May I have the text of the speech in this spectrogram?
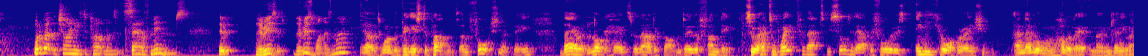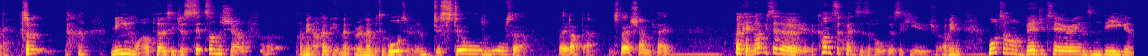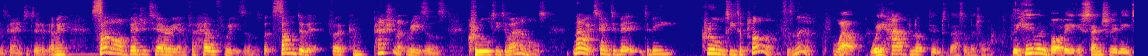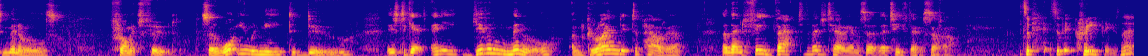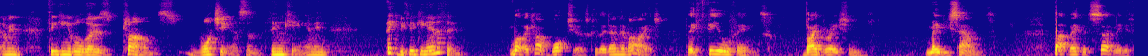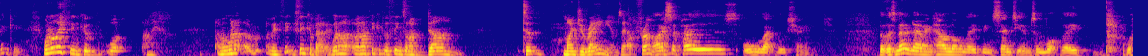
What about the Chinese department at South Mimms? There, there is, there is one, isn't there? Yeah, it's one of the biggest departments. Unfortunately, they're at loggerheads with our department over funding. So we'll have to wait for that to be sorted out before there is any cooperation. And they're all on holiday at the moment anyway. So, meanwhile, Percy just sits on the shelf. I mean, I hope you remember to water him. Distilled water. They love that. It's their champagne. Okay, like we said earlier, the consequences of all this are huge. I mean, what are vegetarians and vegans going to do? I mean, some are vegetarian for health reasons, but some do it for compassionate reasons, cruelty to animals. Now it's going to be to be cruelty to plants, isn't it? Well, we have looked into that a little. The human body essentially needs minerals from its food. So, what you would need to do is to get any given mineral and grind it to powder and then feed that to the vegetarians so that their teeth don't suffer. It's a, it's a bit creepy, isn't it? I mean, thinking of all those plants watching us and thinking, I mean, they could be thinking anything. Well, they can't watch us because they don't have eyes. They feel things, vibrations, maybe sounds. But they could certainly be thinking. When I think of what I mean, I mean when I, I mean think think about it. When I when I think of the things I've done to my geraniums out front, I suppose all that will change. But there's no knowing how long they've been sentient and what they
